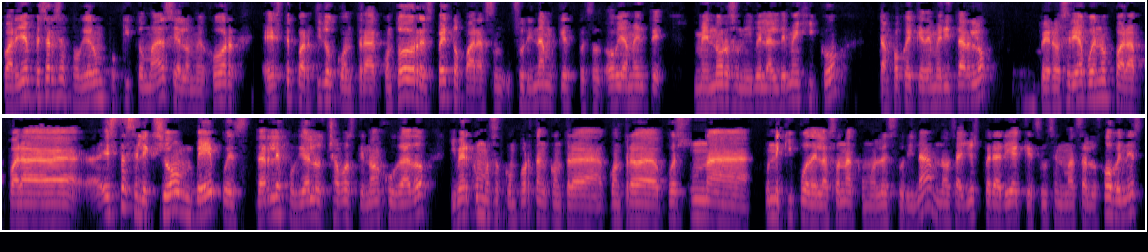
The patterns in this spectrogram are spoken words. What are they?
para ya empezarse a foguear un poquito más y a lo mejor este partido contra, con todo respeto para Surinam, que es pues obviamente menor su nivel al de México, tampoco hay que demeritarlo, pero sería bueno para, para esta selección B, pues darle fogueo a los chavos que no han jugado y ver cómo se comportan contra, contra pues una, un equipo de la zona como lo es Surinam, ¿no? O sea, yo esperaría que se usen más a los jóvenes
